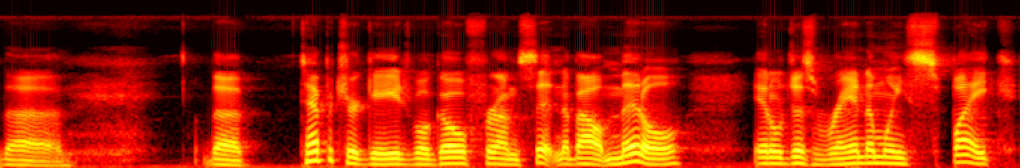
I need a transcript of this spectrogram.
the the temperature gauge will go from sitting about middle, it'll just randomly spike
